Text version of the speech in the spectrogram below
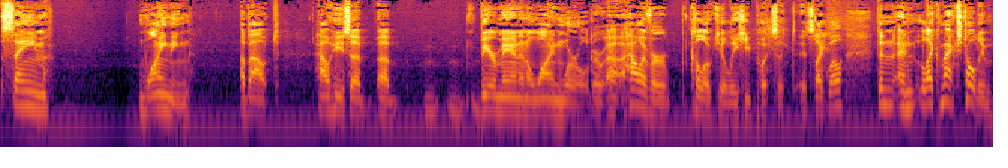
same whining about how he's a, a beer man in a wine world, or uh, however colloquially he puts it. It's like, well, then and like Max told him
